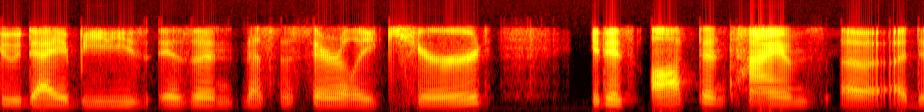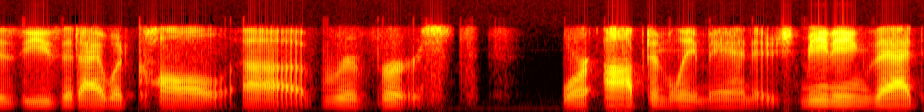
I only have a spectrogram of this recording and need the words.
2 diabetes isn't necessarily cured, it is oftentimes a, a disease that I would call uh, reversed or optimally managed, meaning that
